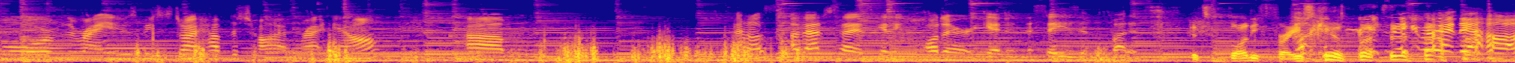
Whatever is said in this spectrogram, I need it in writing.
more of the ranges. We just don't have the time right now. Um, and I was about to say it's getting hotter again in the season, but it's It's bloody freezing. freezing right now.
